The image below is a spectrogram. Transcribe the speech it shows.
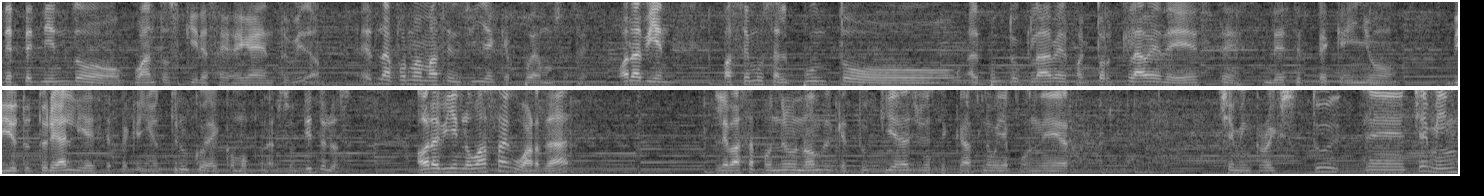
dependiendo cuántos quieras agregar en tu video es la forma más sencilla que podemos hacer ahora bien pasemos al punto al punto clave el factor clave de este de este pequeño video tutorial y este pequeño truco de cómo poner subtítulos. Ahora bien, lo vas a guardar, le vas a poner un nombre que tú quieras, yo en este caso le voy a poner Chemin Croix eh, Chemin.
